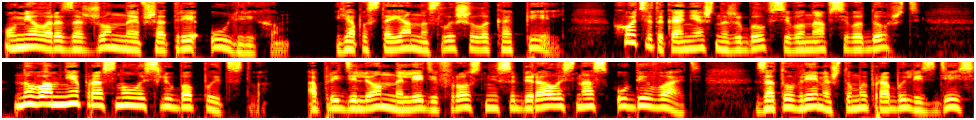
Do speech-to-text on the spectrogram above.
умело разожженное в шатре Ульрихом. Я постоянно слышала капель, хоть это, конечно же, был всего-навсего дождь. Но во мне проснулось любопытство. Определенно, леди Фрост не собиралась нас убивать. За то время, что мы пробыли здесь,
